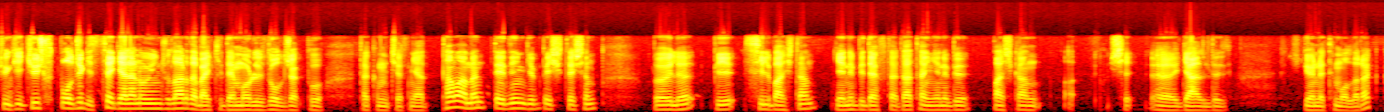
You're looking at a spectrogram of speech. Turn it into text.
Çünkü 2-3 futbolcu gitse gelen oyuncular da belki demoralize olacak bu takım içerisinde. Yani tamamen dediğin gibi Beşiktaş'ın böyle bir sil baştan yeni bir defter. Zaten yeni bir başkan şey, e, geldi yönetim olarak.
